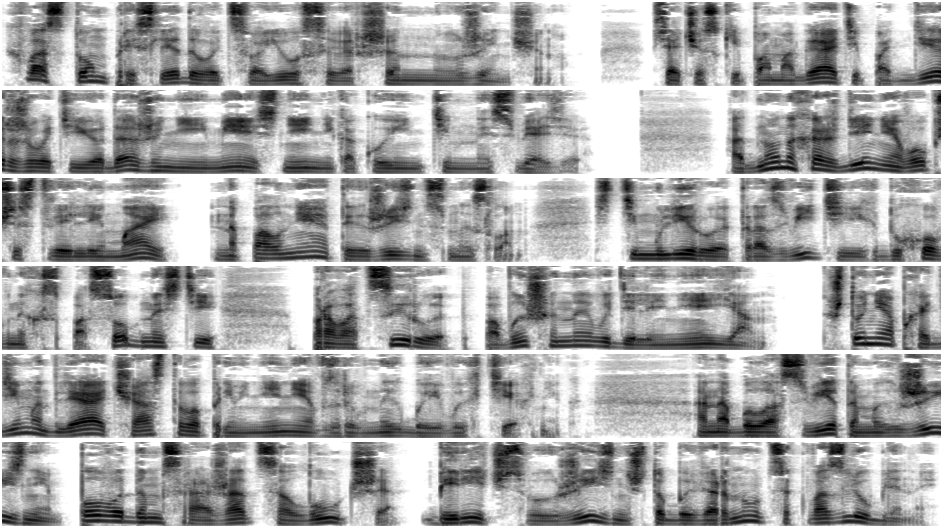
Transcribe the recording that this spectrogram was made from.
хвостом преследовать свою совершенную женщину. Всячески помогать и поддерживать ее, даже не имея с ней никакой интимной связи. Одно нахождение в обществе Лимай наполняет их жизнь смыслом, стимулирует развитие их духовных способностей, провоцирует повышенное выделение ян, что необходимо для частого применения взрывных боевых техник. Она была светом их жизни, поводом сражаться лучше, беречь свою жизнь, чтобы вернуться к возлюбленной.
